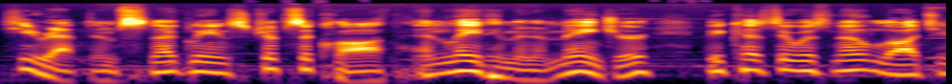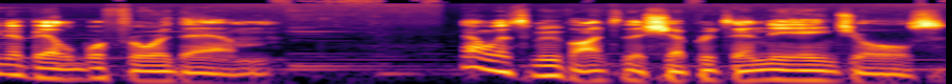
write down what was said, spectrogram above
She wrapped him snugly in strips of cloth and laid him in a manger because there was no lodging available for them. Now let's move on to the shepherds and the angels.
